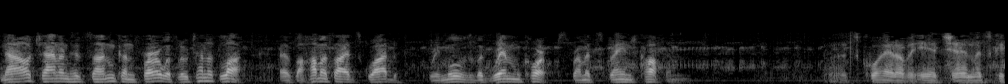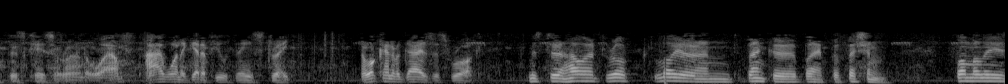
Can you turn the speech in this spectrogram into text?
Now, Chan and his son confer with Lieutenant Locke as the homicide squad removes the grim corpse from its strange coffin. Well, it's quiet over here, Chan. Let's kick this case around a while. I want to get a few things straight. Now, what kind of a guy is this Rourke? Mr. Howard Rourke, lawyer and banker by profession. Formerly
